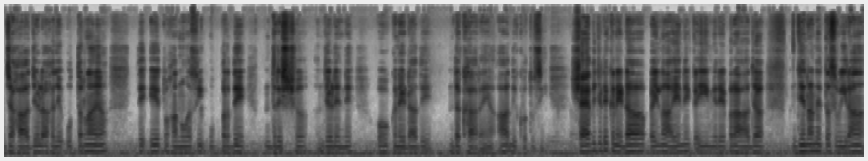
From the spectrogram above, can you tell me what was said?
ਜਹਾਜ਼ ਜਿਹੜਾ ਹਜੇ ਉਤਰਨਾ ਆ ਤੇ ਇਹ ਤੁਹਾਨੂੰ ਅਸੀਂ ਉੱਪਰ ਦੇ ਦ੍ਰਿਸ਼ ਜਿਹੜੇ ਨੇ ਉਹ ਕੈਨੇਡਾ ਦੇ ਦਿਖਾ ਰਹੇ ਆ ਆਹ ਦੇਖੋ ਤੁਸੀਂ। ਸ਼ਾਇਦ ਜਿਹੜੇ ਕੈਨੇਡਾ ਪਹਿਲਾਂ ਆਏ ਨੇ ਕਈ ਮੇਰੇ ਭਰਾ ਜਾਂ ਜਿਨ੍ਹਾਂ ਨੇ ਤਸਵੀਰਾਂ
